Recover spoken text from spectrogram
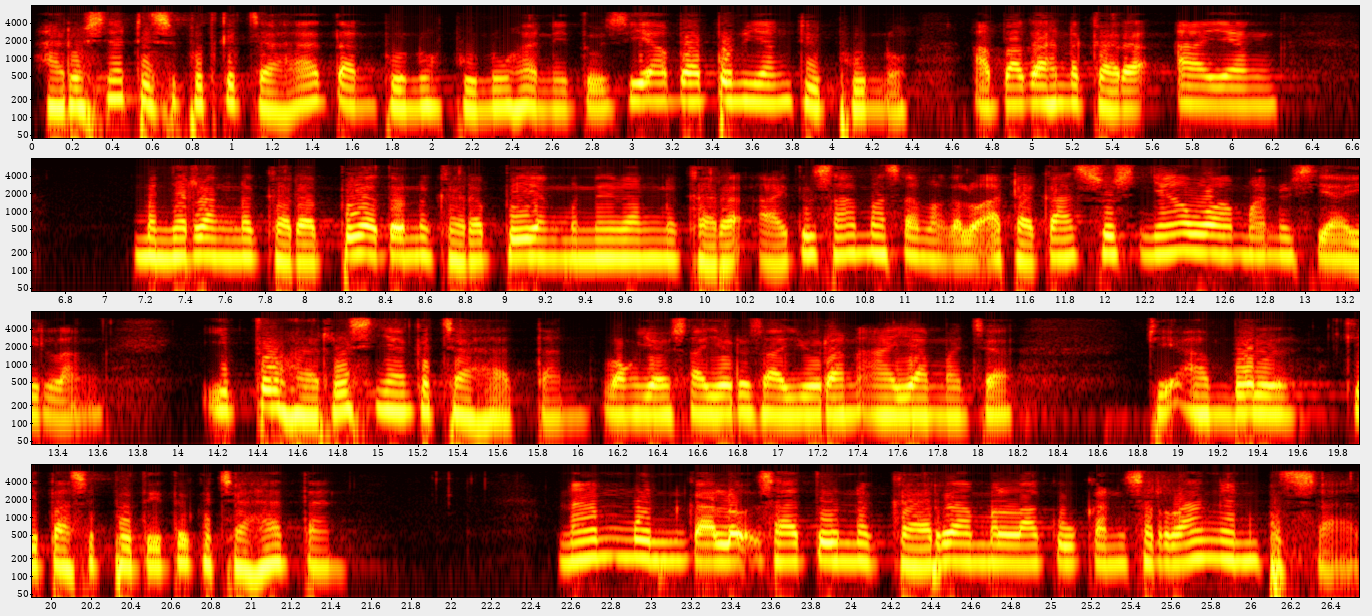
Harusnya disebut kejahatan, bunuh-bunuhan itu. Siapa pun yang dibunuh. Apakah negara A yang menyerang negara B atau negara B yang menyerang negara A itu sama-sama kalau ada kasus nyawa manusia hilang itu harusnya kejahatan. Wong ya sayur-sayuran ayam aja diambil kita sebut itu kejahatan. Namun kalau satu negara melakukan serangan besar,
